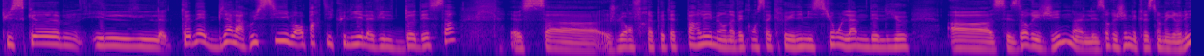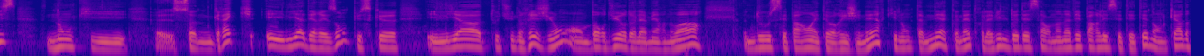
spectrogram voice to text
puisqu'il connaît bien la Russie, en particulier la ville d'Odessa. Euh, je lui en ferai peut-être parler, mais on avait consacré une émission, L'âme des lieux, à ses origines, les origines de Christian Megrelis, nom qui euh, sonne grec, et il y a des raisons, puisqu'il y a toute une région en bordure de la mer Noire, d'où ses parents étaient originaires, qui l'ont amené à connaître la ville d'Odessa. On en avait parlé cet été dans le cadre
